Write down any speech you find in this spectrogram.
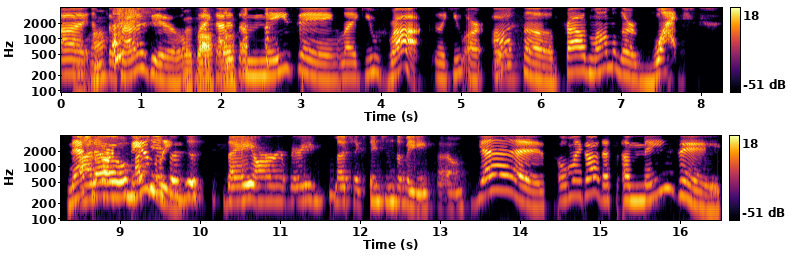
I am Uh-huh. so proud of you. That's like that is amazing. Like you rock. Like you are Yeah. awesome. Proud mom alert. What? I National know Guard my family. kids are just, they are very much extensions of me. So Yes. Oh my God, that's amazing.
